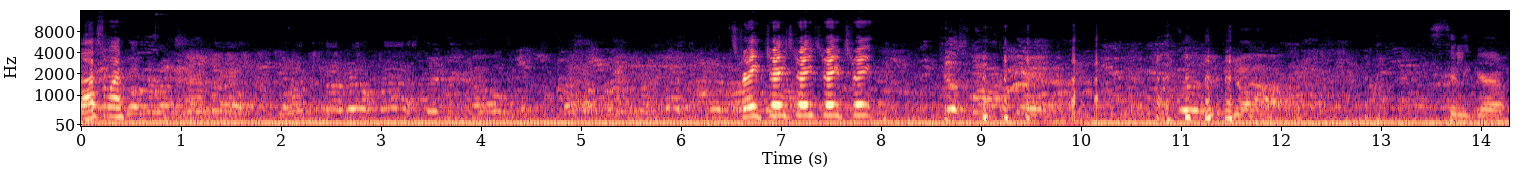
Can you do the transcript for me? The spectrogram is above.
Fast. Straight, straight, straight, straight, straight. Just like that. Good job. Silly girl.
